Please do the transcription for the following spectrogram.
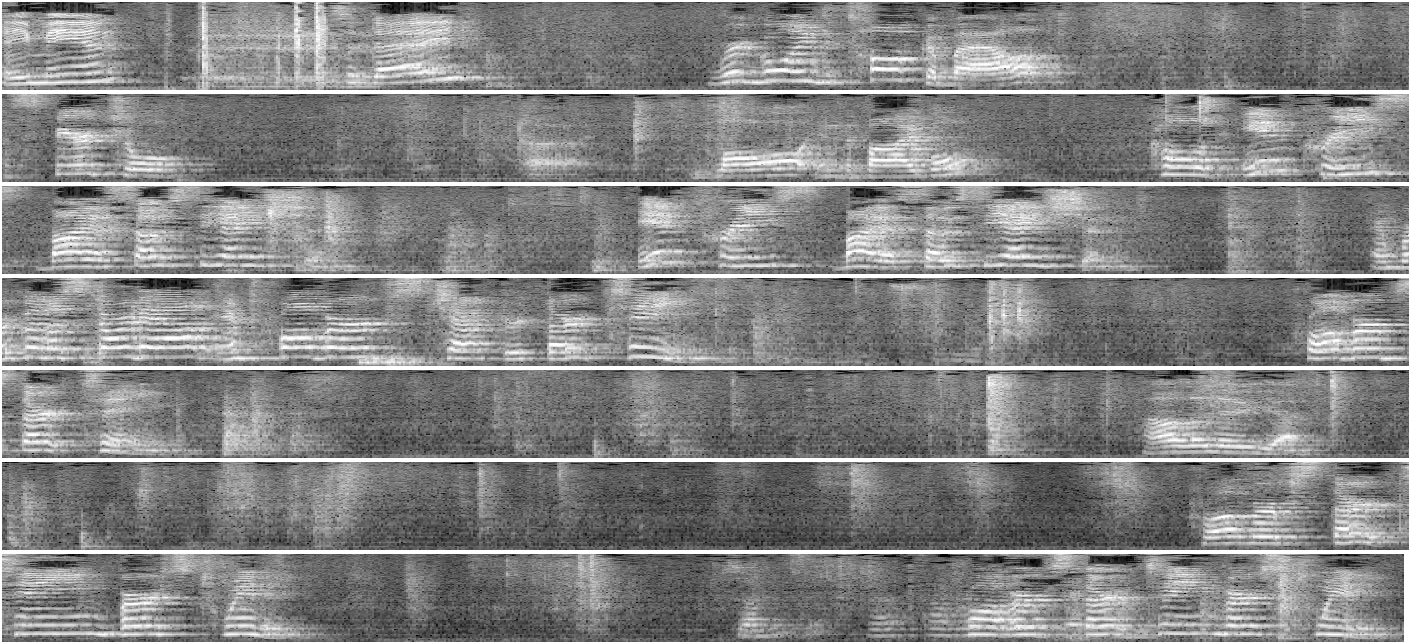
Amen. Today, we're going to talk about a spiritual uh, law in the Bible called increase by association. Increase by association. And we're going to start out in Proverbs chapter 13. Proverbs 13. Hallelujah. Proverbs 13, verse 20. Proverbs 13, verse 20.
